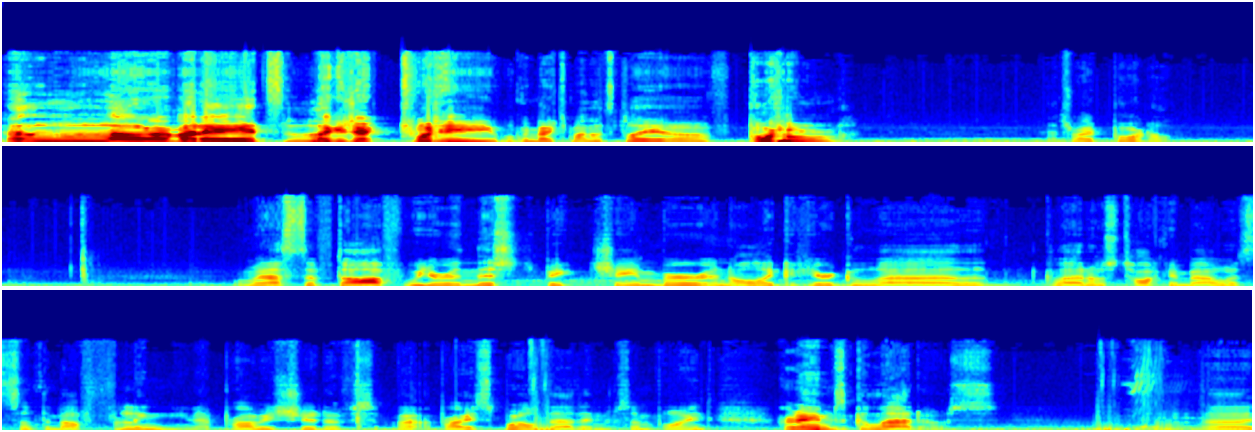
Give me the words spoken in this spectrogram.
Hello everybody, it's LuckyJack20. Welcome back to my Let's Play of Portal. That's right, Portal. When we last left off, we were in this big chamber, and all I could hear Glad GLaDOS talking about was something about flinging. I probably should have probably spoiled that at some point. Her name's GLaDOS. Uh,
